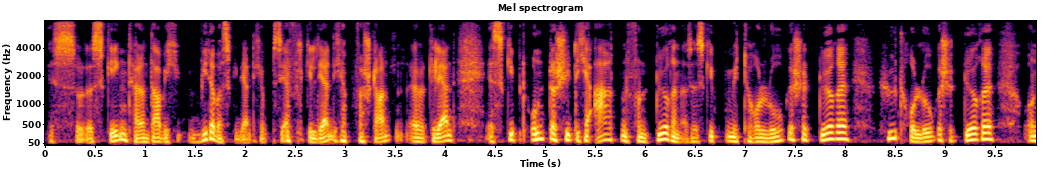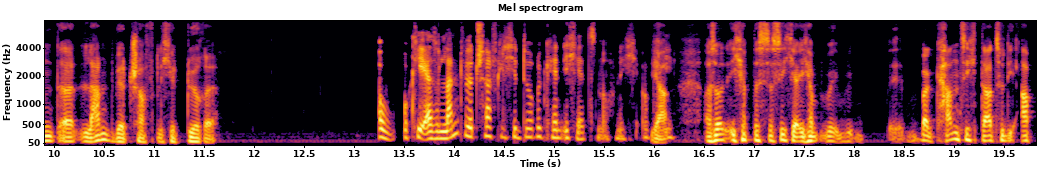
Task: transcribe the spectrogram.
ist so das Gegenteil. Und da habe ich wieder was gelernt. Ich habe sehr viel gelernt. Ich habe verstanden, äh, gelernt, es gibt unterschiedliche Arten von Dürren. Also es gibt meteorologische Dürre, hydrologische Dürre und äh, landwirtschaftliche Dürre. Oh, okay, also landwirtschaftliche Dürre kenne ich jetzt noch nicht. Okay. Ja, also ich habe das sicher, ich habe man kann sich dazu die Ab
